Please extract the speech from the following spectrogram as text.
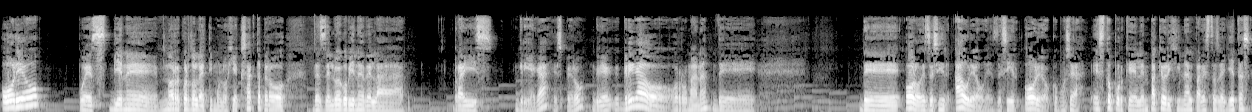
Oreo pues viene, no recuerdo la etimología exacta, pero desde luego viene de la raíz griega, espero, griega, o, romana, de, de oro, es decir, áureo, es decir, óreo, como sea. Esto porque el empaque original para estas galletas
